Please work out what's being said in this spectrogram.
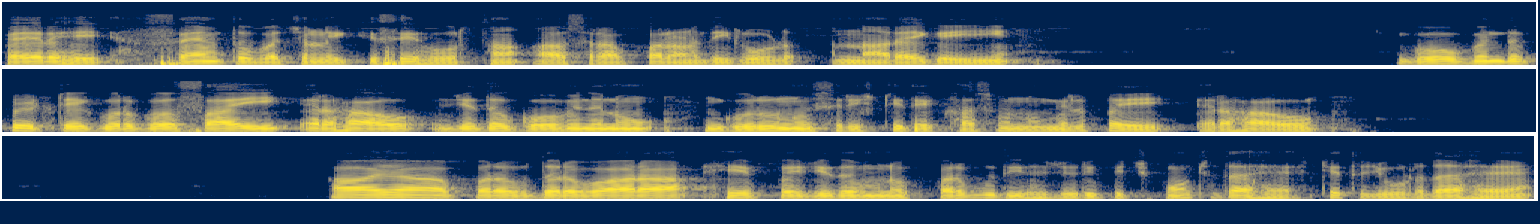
ਪੈ ਰਹੇ ਸਹਿਮ ਤੋਂ ਬਚਣ ਲਈ ਕਿਸੇ ਹੋਰ ਥਾਂ ਆਸਰਾ ਭਰਨ ਦੀ ਲੋੜ ਨਾ ਰਹਿ ਗਈ। ਗੋਬਿੰਦ ਭੇਟੇ ਗੁਰ ਗੋਸਾਈ ਰਹਾਓ ਜਦੋਂ ਗੋਬਿੰਦ ਨੂੰ ਗੁਰੂ ਨੂੰ ਸ੍ਰਿਸ਼ਟੀ ਦੇ ਖਸਮ ਨੂੰ ਮਿਲ ਪਏ ਰਹਾਓ ਆਇਆ ਪਰਬ ਦਰਬਾਰਾ ਇਹ ਪਈ ਜਦੋਂ ਮਨੁੱਖ ਪ੍ਰਭੂ ਦੀ ਹਜ਼ੂਰੀ ਵਿੱਚ ਪਹੁੰਚਦਾ ਹੈ, ਚਿੱਤ ਜੋੜਦਾ ਹੈ,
